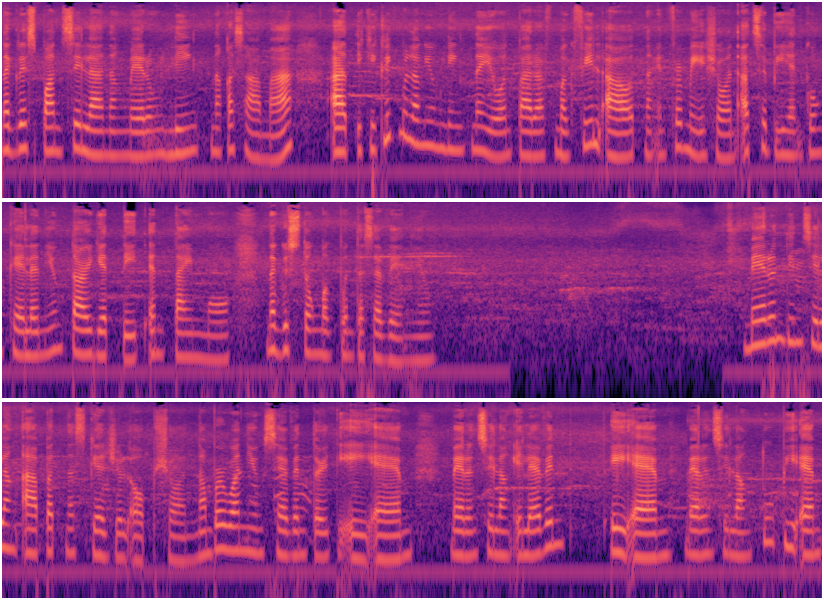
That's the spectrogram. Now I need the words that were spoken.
Nag-respond sila ng merong link na kasama at ikiklik mo lang yung link na yon para mag-fill out ng information at sabihin kung kailan yung target date and time mo na gustong magpunta sa venue. Meron din silang apat na schedule option. Number 1 yung 7.30 a.m., meron silang 11 a.m., meron silang 2 p.m.,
